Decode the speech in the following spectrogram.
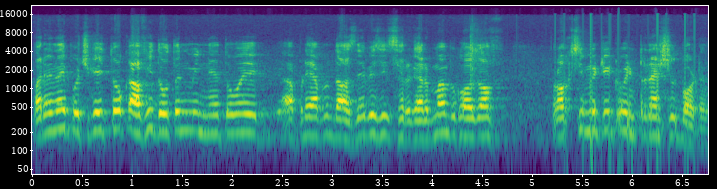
ਪਰ ਇਹਨਾਂ ਦੀ ਪੁੱਛਗਿੱਛ ਤੋਂ ਕਾਫੀ 2-3 ਮਹੀਨੇ ਤੋਂ ਇਹ ਆਪਣੇ ਆਪ ਨੂੰ ਦੱਸਦੇ ਵੀ ਸੀ ਸਰਗਰਮਾ because of proximity to international border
